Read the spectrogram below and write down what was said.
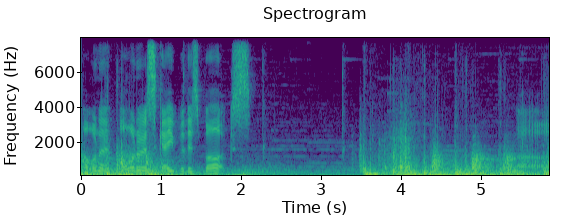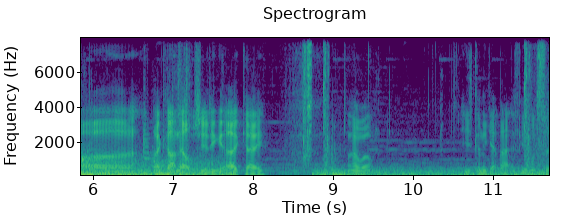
I wanna, I wanna escape with this box. Uh, I can't help shooting it. Okay. Oh well. He's gonna get that if he wants to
